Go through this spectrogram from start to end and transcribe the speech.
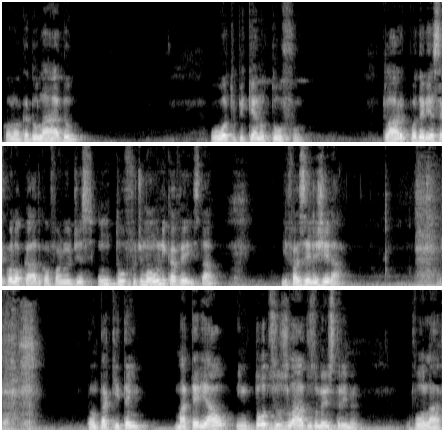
coloca do lado. O outro pequeno tufo. Claro que poderia ser colocado, conforme eu disse, um tufo de uma única vez, tá? E fazer ele girar. Então tá aqui, tem material em todos os lados do meu streamer. Vou lá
